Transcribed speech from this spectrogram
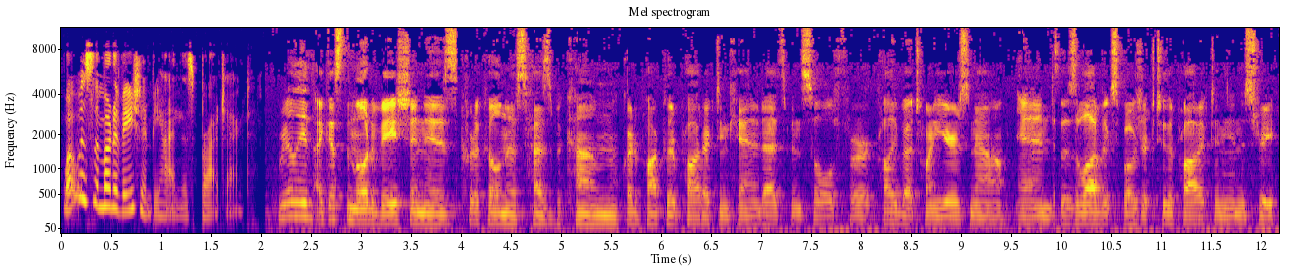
What was the motivation behind this project? Really, I guess the motivation is critical illness has become quite a popular product in Canada. It's been sold for probably about 20 years now, and there's a lot of exposure to the product in the industry.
